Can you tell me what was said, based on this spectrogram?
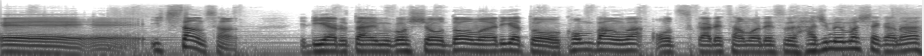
えー、133。リアルタイムご視聴どうもありがとう。こんばんは。お疲れ様です。はじめましてかな？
